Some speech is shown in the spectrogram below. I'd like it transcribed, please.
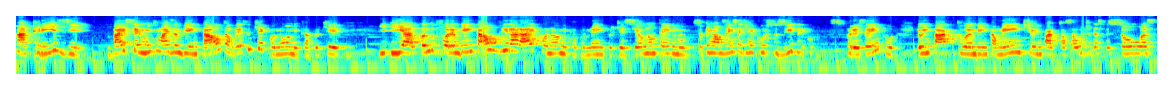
A crise vai ser muito mais ambiental, talvez, do que econômica, porque e, e a, quando for ambiental, virará econômica também, porque se eu não tenho, se eu tenho ausência de recursos hídricos, por exemplo, eu impacto ambientalmente, eu impacto a saúde das pessoas,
